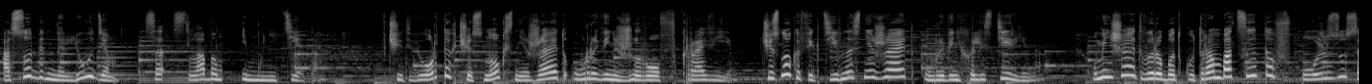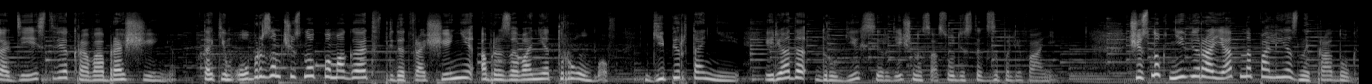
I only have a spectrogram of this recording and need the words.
особенно людям со слабым иммунитетом. В-четвертых, чеснок снижает уровень жиров в крови. Чеснок эффективно снижает уровень холестерина. Уменьшает выработку тромбоцитов в пользу содействия кровообращению. Таким образом, чеснок помогает в предотвращении образования тромбов, гипертонии и ряда других сердечно-сосудистых заболеваний. Чеснок невероятно полезный продукт.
